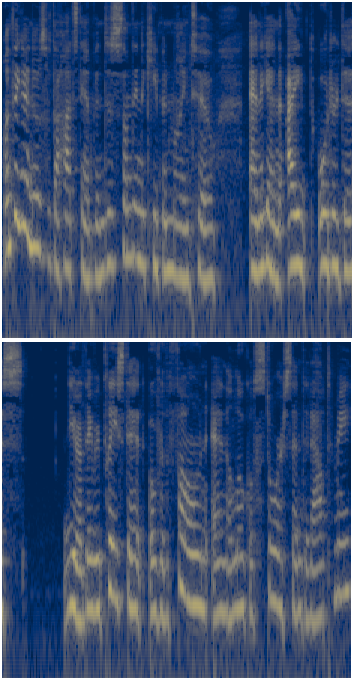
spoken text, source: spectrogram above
One thing I noticed with the hot stamp, and this is something to keep in mind too, and again, I ordered this, you know, they replaced it over the phone and a local store sent it out to me.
